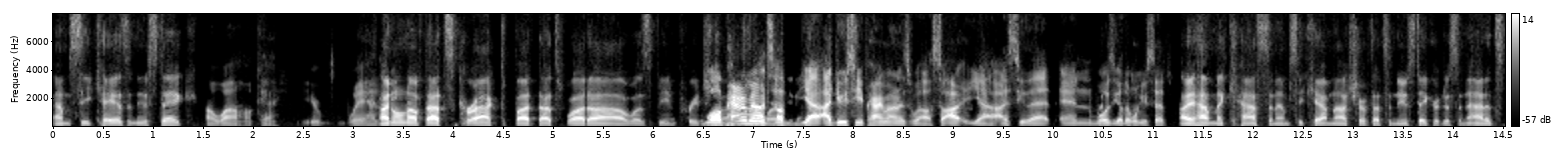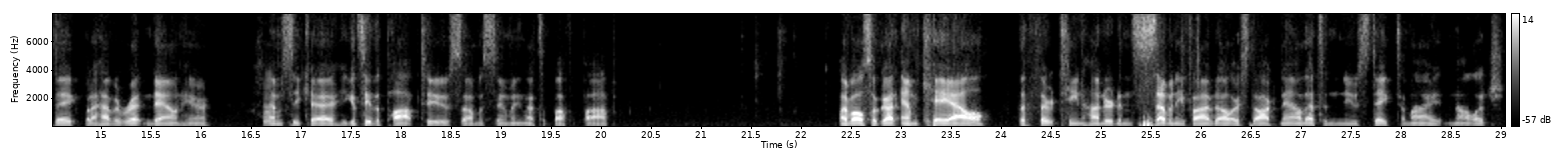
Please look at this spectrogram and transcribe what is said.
MCK as a new stake. Oh wow. Okay, you're way ahead. Of I don't know if that's correct, but that's what uh, was being preached. Well, Paramount's up. Yeah, I do see Paramount as well. So I, yeah, I see that. And what was the other one you said? I have McKesson MCK. I'm not sure if that's a new stake or just an added stake, but I have it written down here. MCK. You can see the pop too, so I'm assuming that's a Buffett pop. I've also got MKL, the $1,375 stock now. That's a new stake to my knowledge.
